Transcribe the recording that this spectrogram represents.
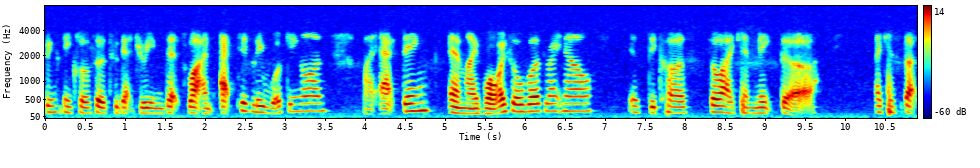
brings me closer to that dream. That's what I'm actively working on, my acting and my voiceovers right now, is because so I can make the, I can start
